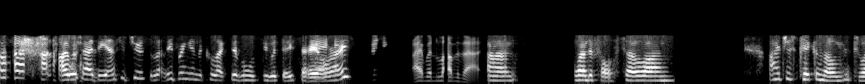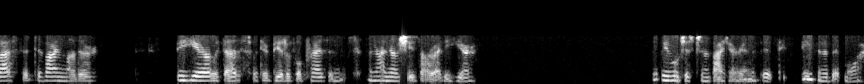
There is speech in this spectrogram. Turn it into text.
I wish I had the answer to, so let me bring in the collective and we'll see what they say, all right? I would love that. Um, wonderful. So um, I just take a moment to ask the Divine Mother be here with us with her beautiful presence, and I know she's already here. We will just invite her in a bit, even a bit more.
